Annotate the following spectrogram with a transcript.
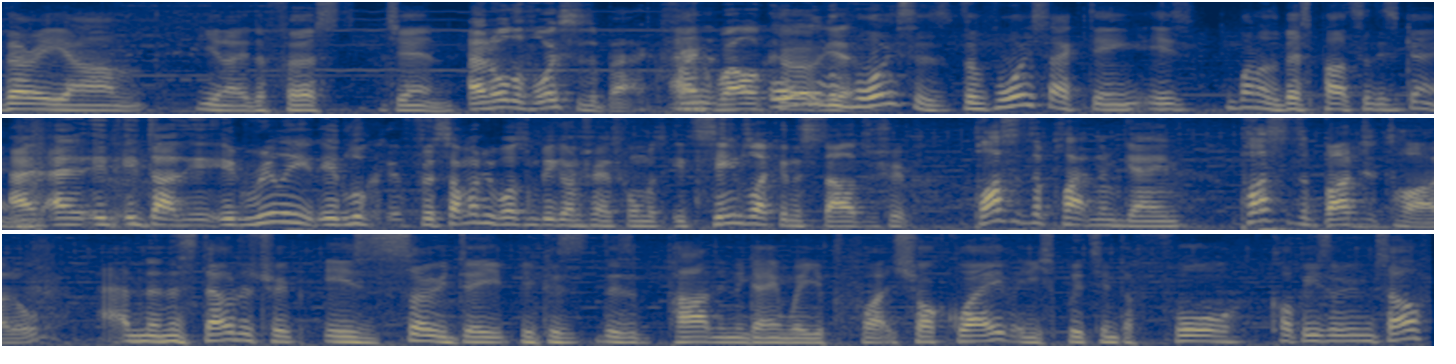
very um, you know the first gen. and all the voices are back. Frank and Welker. all the yeah. voices, the voice acting is one of the best parts of this game. And, and it, it does. It, it really. It look for someone who wasn't big on Transformers. It seems like a nostalgia trip. Plus, it's a platinum game. Plus, it's a budget title. And the nostalgia trip is so deep because there's a part in the game where you fight Shockwave and he splits into four copies of himself,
